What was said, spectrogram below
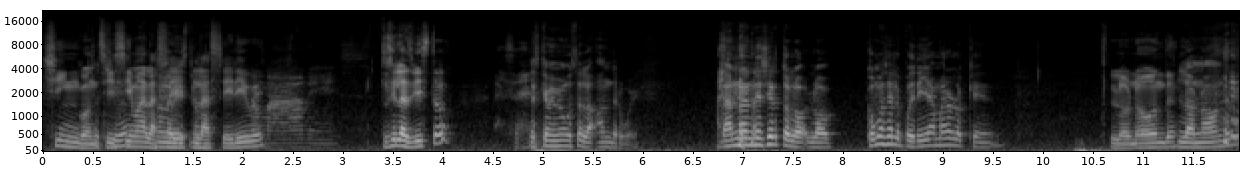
chingoncísima la, No la se- serie, güey. No mames. ¿Tú sí la has visto? Es que a mí me gusta la under, güey. Ah, no, no es cierto, lo, lo, ¿cómo se le podría llamar a lo que, Lo no onda. lo no under?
